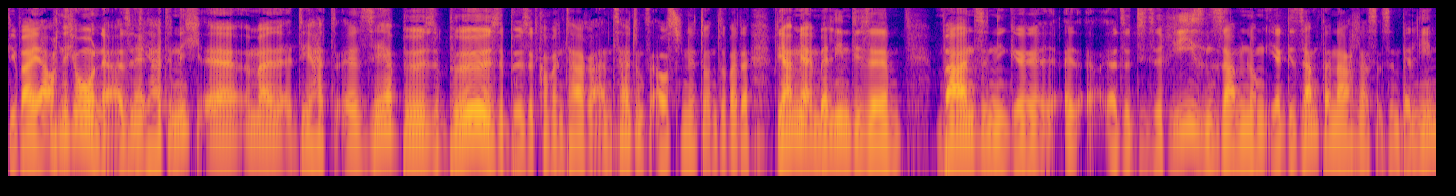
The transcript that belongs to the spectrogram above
Die war ja auch nicht ohne. Also Nee. die hatte nicht äh, immer, die hat äh, sehr böse, böse, böse Kommentare an Zeitungsausschnitte und so weiter. Wir haben ja in Berlin diese wahnsinnige, äh, also diese Riesensammlung, ihr gesamter Nachlass ist in Berlin.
